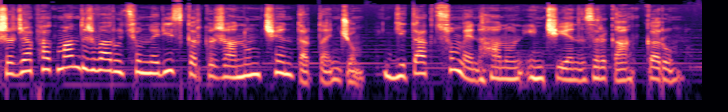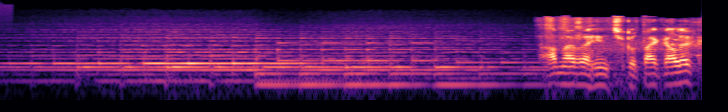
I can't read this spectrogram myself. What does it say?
Շրջափակման դժվարություններից կրկժանում չեն տրտնջում, գիտակցում են հանուն ինչի են զրկանք կրում։ Ամառային չկոտակալեք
